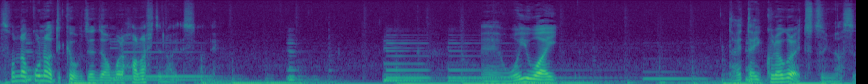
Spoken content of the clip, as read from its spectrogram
そんなこんなって今日全然あんまり話してないですよね。えー、お祝い。大体いくらぐらい包みます？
